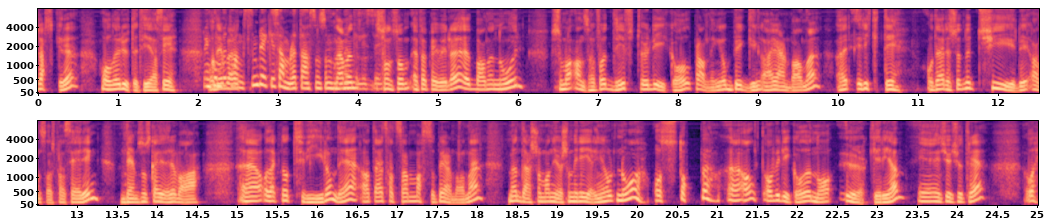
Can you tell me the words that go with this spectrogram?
raskere, holde rutetida si. Men kompetansen blir ikke samlet da, sånn som Nei, men, Sånn som Frp ville, et Bane NOR som har ansvar for drift, vedlikehold, planlegging og bygging av jernbane, er riktig. Og Det er rett og slett en tydelig ansvarsplassering, hvem som skal gjøre hva. Eh, og Det er ikke noe tvil om det, at det er satsa masse på jernbane, men dersom man gjør som regjeringen har gjort nå, å stoppe eh, alt, og vedlikeholdet nå øker igjen i 2023, og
